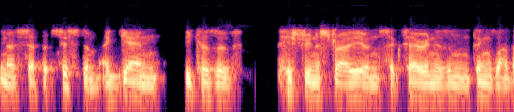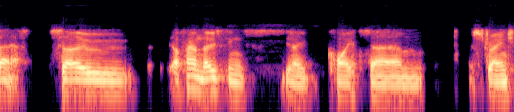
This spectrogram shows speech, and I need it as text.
you know, separate system, again, because of history in Australia and sectarianism and things like that. So I found those things, you know, quite um, strange.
